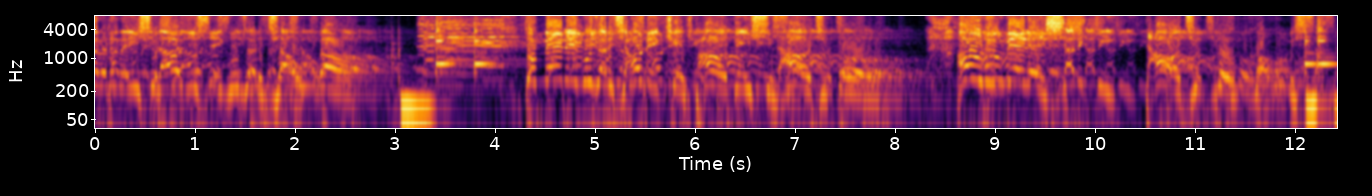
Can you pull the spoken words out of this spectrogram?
अगर मैं इस राज से गुजर जाऊँगा तो मेरे गुजर जाने के बाद इस राज को और मेरे सर की ताज को कौन सा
